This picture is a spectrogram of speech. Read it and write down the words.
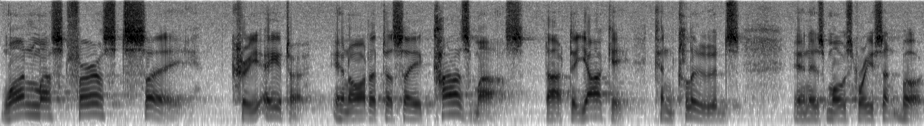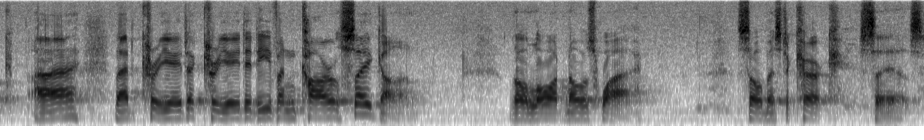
One must first say Creator in order to say cosmos. Dr. Jaki concludes in his most recent book. I, that Creator, created even Carl Sagan, though Lord knows why. So Mr. Kirk says.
